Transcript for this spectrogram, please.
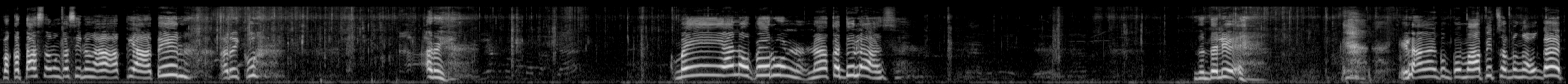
Napakataas naman kasi ng aakyatin. Aray ko. Aray. May ano, pero nakadulas. Sandali. Kailangan kong kumapit sa mga ugat.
